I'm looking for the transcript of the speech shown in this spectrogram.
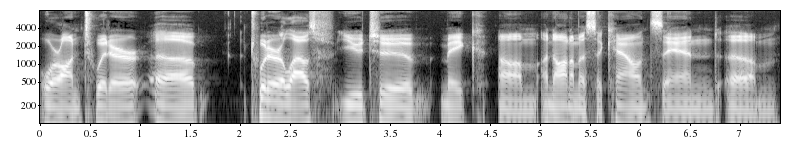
or on Twitter, uh, Twitter allows you to make um, anonymous accounts, and um,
